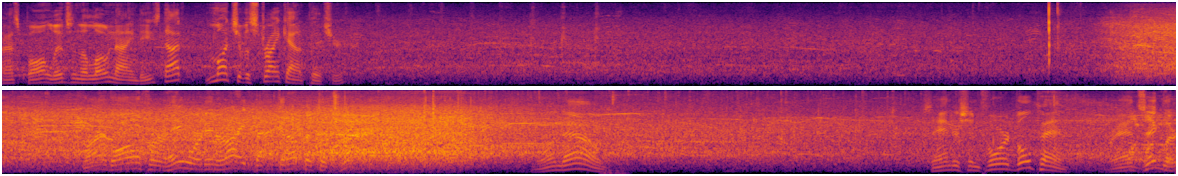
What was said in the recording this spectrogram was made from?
Fastball lives in the low 90s. Not much of a strikeout pitcher. Fly ball for Heyward in right, back it up at the track. One down. Sanderson Ford bullpen. Brad Ziegler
